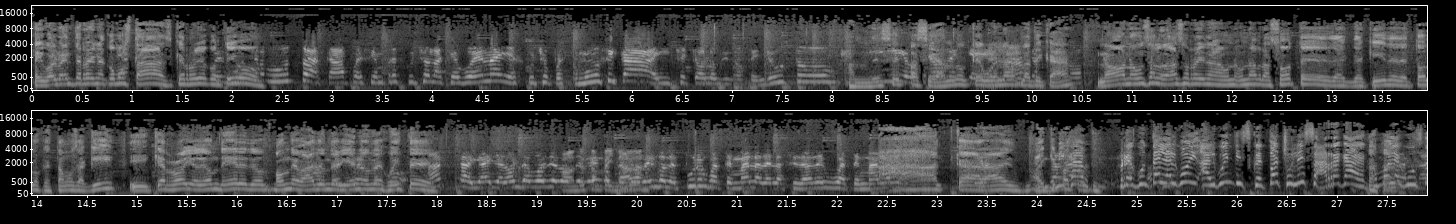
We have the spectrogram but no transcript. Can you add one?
E Igualmente, Reina, ¿cómo estás? ¿Qué rollo Pues contigo? mucho gusto acá, pues siempre escucho la que buena y escucho pues tu música, ahí chequeo los videos en YouTube. Sí, paseando, qué bueno Gracias, platicar. No, no, un saludazo, Reina, un, un abrazote de, de aquí, de, de todos los que estamos aquí. ¿Y qué rollo? ¿De dónde eres? ¿De dónde, vas? ¿De dónde vienes? ¿De dónde fuiste? Ah, Ay, ay, ¿de dónde voy? ¿De dónde vengo? Pues yo vengo de puro Guatemala, de la ciudad de Guatemala. Ah, caray. Hay que Mija, pregúntale algo, algo indiscreto a Chuy Lizárraga. ¿Cómo le gusta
